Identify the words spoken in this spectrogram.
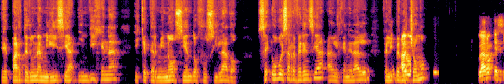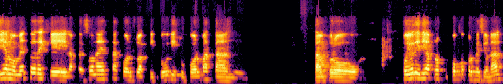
eh, parte de una milicia indígena y que terminó siendo fusilado. ¿Se, ¿Hubo esa referencia al general Felipe Bachomo? Claro que sí, al momento de que la persona está con su actitud y su forma tan, tan pro, pues yo diría poco profesional,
